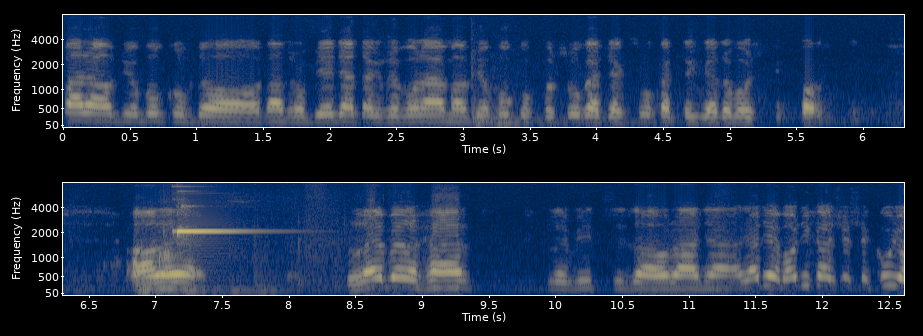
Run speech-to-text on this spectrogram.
parę audiobooków do nadrobienia, także wolałem audiobooków posłuchać, jak słuchać tych wiadomości polskich. Ale level hard z lewicy zaorania, ja nie wiem, oni chyba się szykują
